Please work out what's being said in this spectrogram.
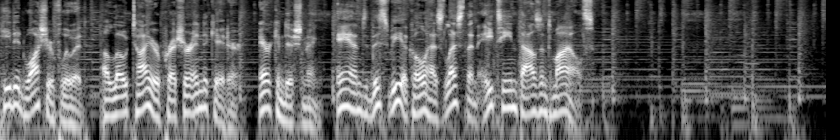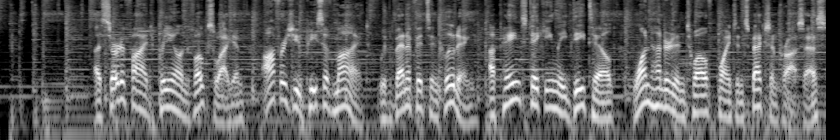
heated washer fluid, a low tire pressure indicator, air conditioning, and this vehicle has less than 18,000 miles. A certified pre-owned Volkswagen offers you peace of mind with benefits including a painstakingly detailed 112-point inspection process,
